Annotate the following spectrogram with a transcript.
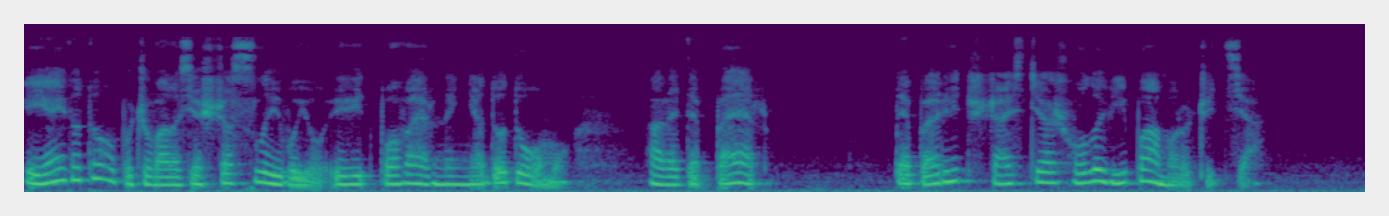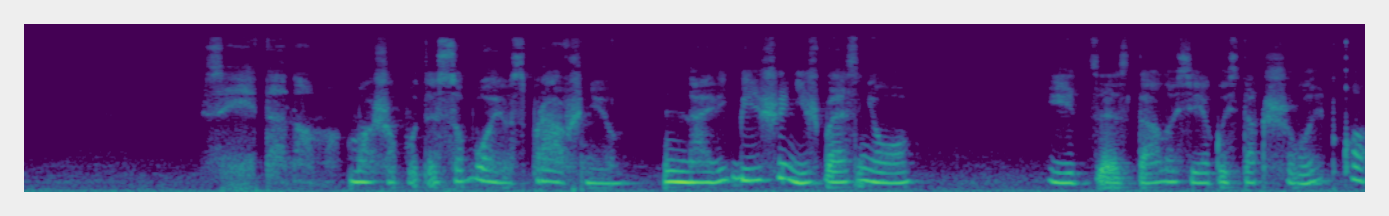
Я й до того почувалася щасливою від повернення додому, але тепер, тепер від щастя аж в голові паморочиться. Світаном можу бути собою справжньою, навіть більше, ніж без нього. І це сталося якось так швидко.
